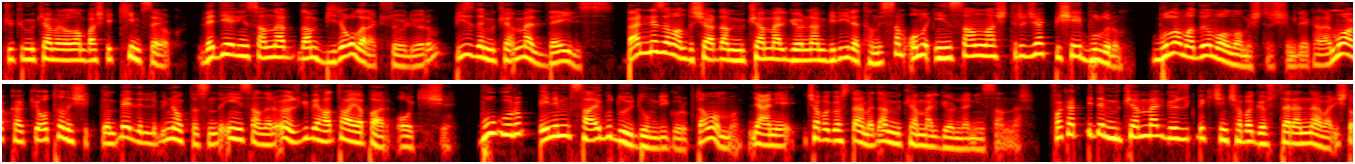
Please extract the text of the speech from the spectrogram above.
Çünkü mükemmel olan başka kimse yok. Ve diğer insanlardan biri olarak söylüyorum. Biz de mükemmel değiliz. Ben ne zaman dışarıdan mükemmel görünen biriyle tanışsam onu insanlaştıracak bir şey bulurum bulamadığım olmamıştır şimdiye kadar. Muhakkak ki o tanışıklığın belirli bir noktasında insanlara özgü bir hata yapar o kişi. Bu grup benim saygı duyduğum bir grup tamam mı? Yani çaba göstermeden mükemmel görünen insanlar. Fakat bir de mükemmel gözükmek için çaba gösterenler var. İşte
